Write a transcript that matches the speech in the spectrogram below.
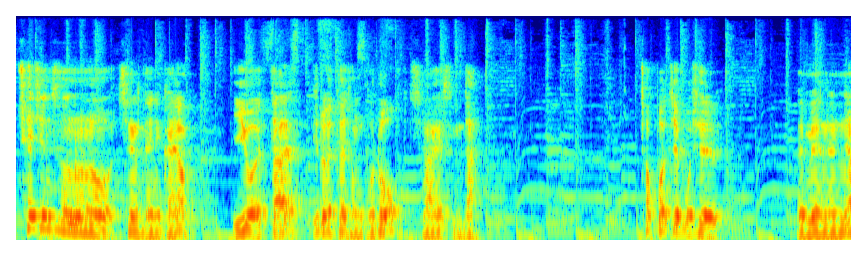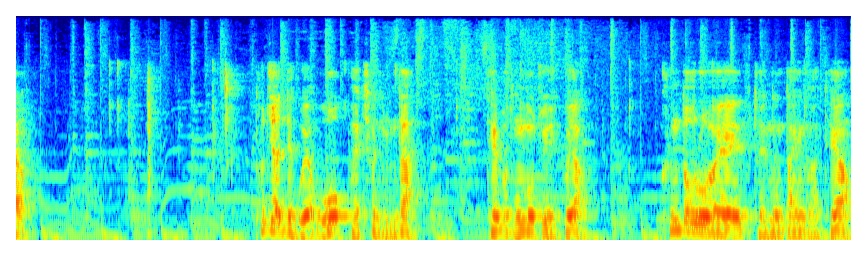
최신 순으로 진행되니까요. 2월달, 1월달 정보로 진행하겠습니다. 첫 번째 보실 매매는요. 토지가 되고요. 5억 8천입니다. 대부 동동 쪽에 있고요. 큰 도로에 붙어 있는 땅인 것 같아요.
